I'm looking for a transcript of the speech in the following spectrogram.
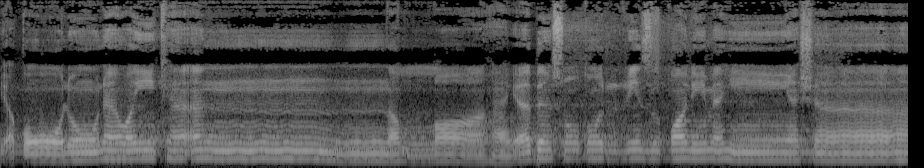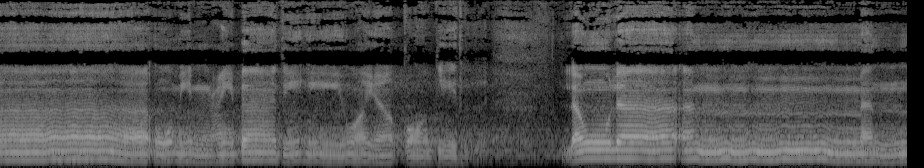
يقولون ويك أن الله يبسط الرزق لمن يشاء من عباده ويقدر لولا الله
